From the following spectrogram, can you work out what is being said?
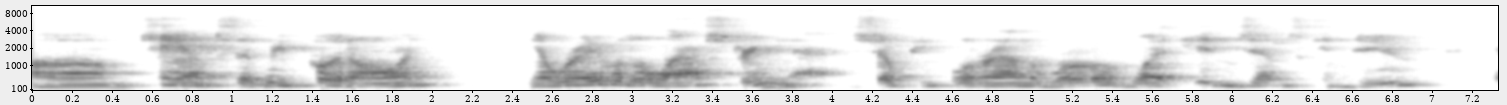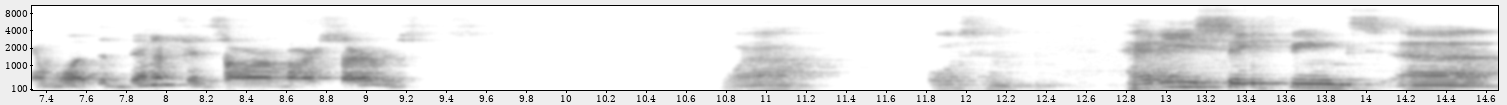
um, camps that we put on. You know, we're able to live stream that, and show people around the world what Hidden Gems can do and what the benefits are of our services. Wow, awesome. How do you see things uh,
